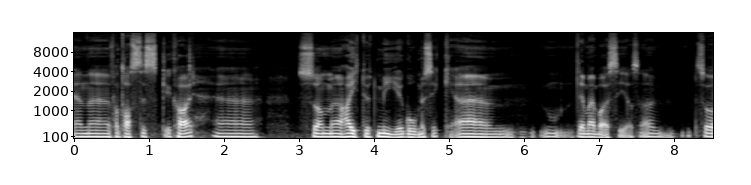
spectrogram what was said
En uh, fantastisk kar uh, som har gitt ut mye god musikk. Det må jeg bare si. Altså. Så,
